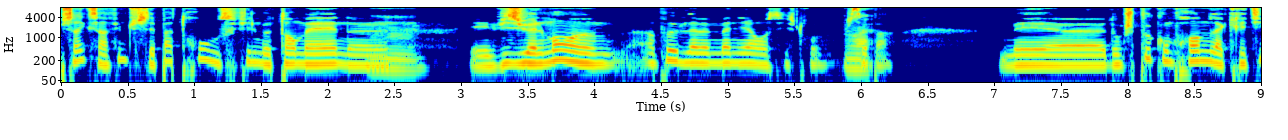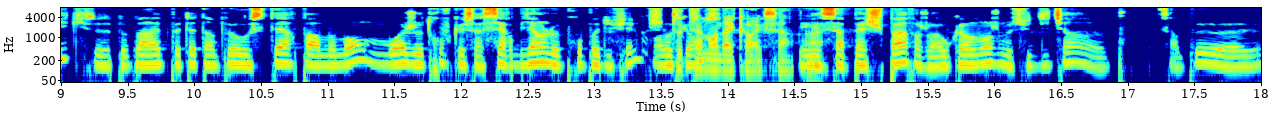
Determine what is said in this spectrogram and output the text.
C'est vrai que c'est un film, tu sais pas trop où ce film t'emmène. euh, Mm. et visuellement euh, un peu de la même manière aussi je trouve je Ouais. sais pas mais euh, donc je peux comprendre la critique ça peut paraître peut-être un peu austère par moment moi je trouve que ça sert bien le propos du film Je suis totalement d'accord avec ça. et ça pêche pas enfin à aucun moment je me suis dit tiens c'est un peu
